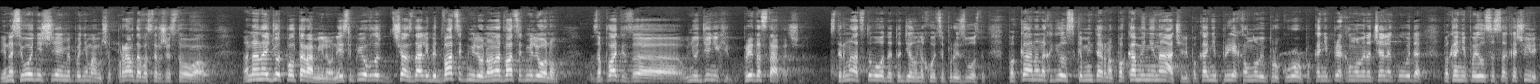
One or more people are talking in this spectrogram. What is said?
И на сегодняшний день мы понимаем, что правда восторжествовала. Она найдет полтора миллиона. Если бы ее сейчас дали бы 20 миллионов, она 20 миллионов заплатит за... У нее денег предостаточно. С 2013 года это дело находится в производстве. Пока она находилась с комментарием, пока мы не начали, пока не приехал новый прокурор, пока не приехал новый начальник УВД, пока не появился Саакашвили,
